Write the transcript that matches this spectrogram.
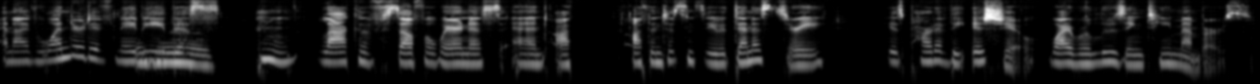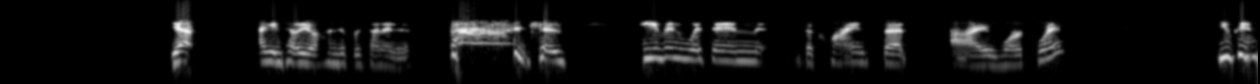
And I've wondered if maybe mm-hmm. this lack of self awareness and authenticity with dentistry is part of the issue, why we're losing team members. Yep. I can tell you 100% it is. Because even within the clients that I work with, you can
